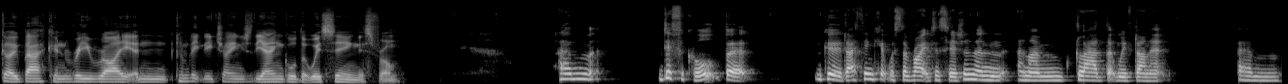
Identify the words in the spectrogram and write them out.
go back and rewrite and completely change the angle that we're seeing this from? Um, difficult, but good. I think it was the right decision, and and I'm glad that we've done it. Um,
